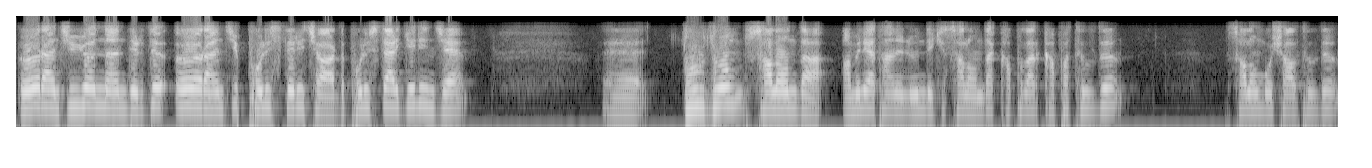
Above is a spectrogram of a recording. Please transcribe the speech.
Öğrenci yönlendirdi. Öğrenci polisleri çağırdı. Polisler gelince e, durduğum salonda ameliyathanenin önündeki salonda kapılar kapatıldı. Salon boşaltıldı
